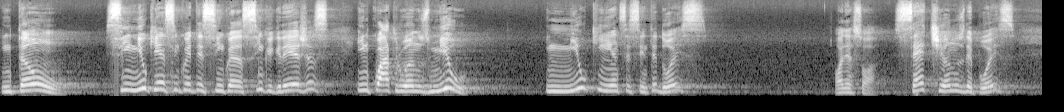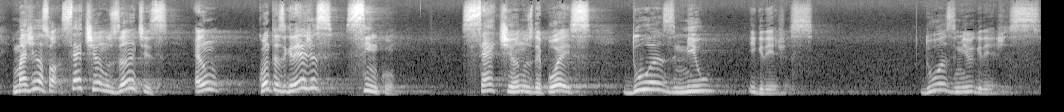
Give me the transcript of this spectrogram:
então, se em 1555 eram cinco igrejas, em quatro anos mil, em 1562, olha só, sete anos depois, imagina só, sete anos antes eram quantas igrejas? Cinco. Sete anos depois, duas mil igrejas. Duas mil igrejas.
